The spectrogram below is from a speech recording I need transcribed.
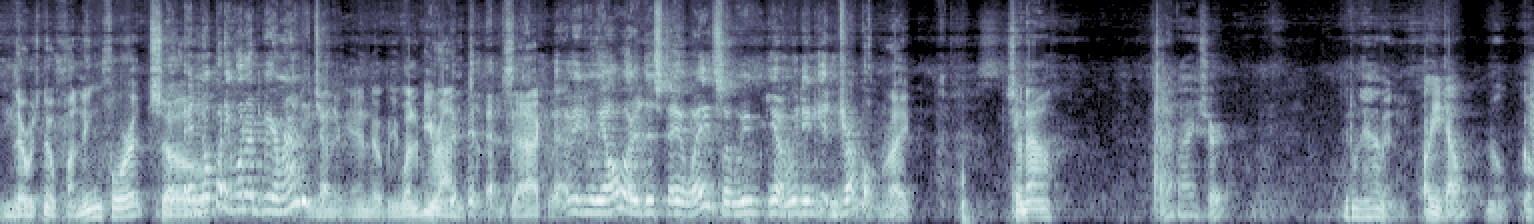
there was no funding for it, so and nobody wanted to be around each other. And nobody wanted to be around each other. Exactly. I mean, we all wanted to stay away, so we, you know, we didn't get in trouble. Right. So now. Can I buy a shirt? We don't have any. Oh, you don't? No. Go.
